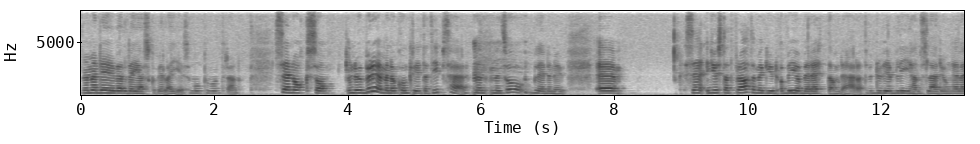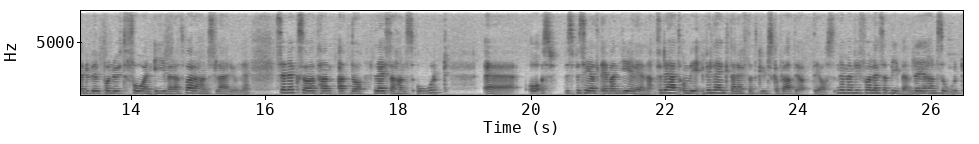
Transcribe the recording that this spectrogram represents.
nej men det är väl det jag skulle vilja ge som uppmuntran. Sen också, nu börjar jag med några konkreta tips här, men, men så blev det nu. Eh, sen just att prata med Gud och be och berätta om det här, att du vill bli hans lärjunge eller du vill på nytt få en iver att vara hans lärjunge. Sen också att, han, att då läsa hans ord eh, och sp- speciellt evangelierna. För det här att om vi, vi längtar efter att Gud ska prata till oss, nej men vi får läsa Bibeln, det är hans ord.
